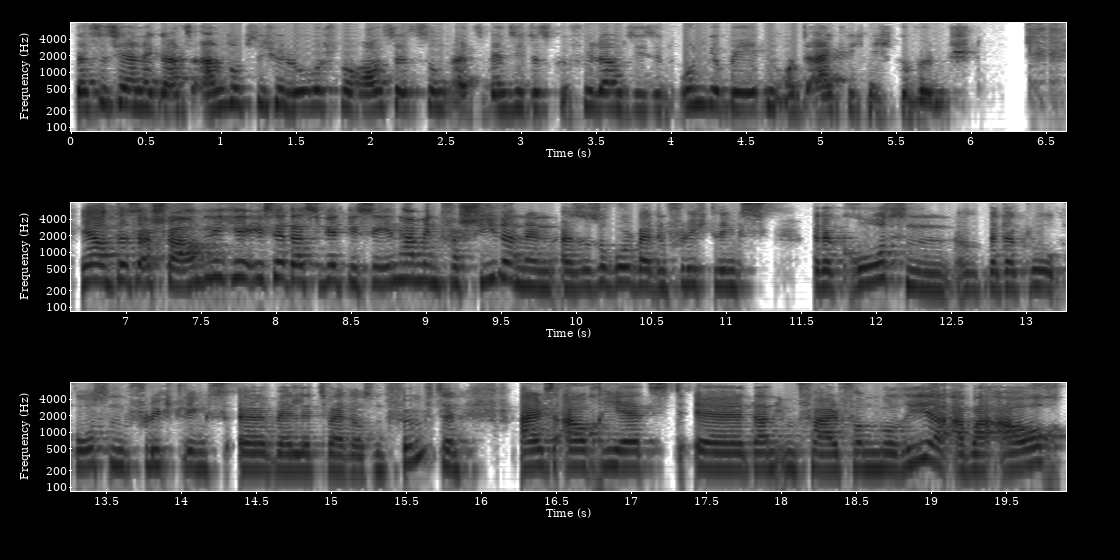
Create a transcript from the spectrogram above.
Das ist ja eine ganz andere psychologische Voraussetzung, als wenn sie das Gefühl haben, sie sind ungebeten und eigentlich nicht gewünscht. Ja, und das Erstaunliche ist ja, dass wir gesehen haben in verschiedenen, also sowohl bei den Flüchtlings, bei der großen, bei der großen Flüchtlingswelle 2015, als auch jetzt äh, dann im Fall von Moria, aber auch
